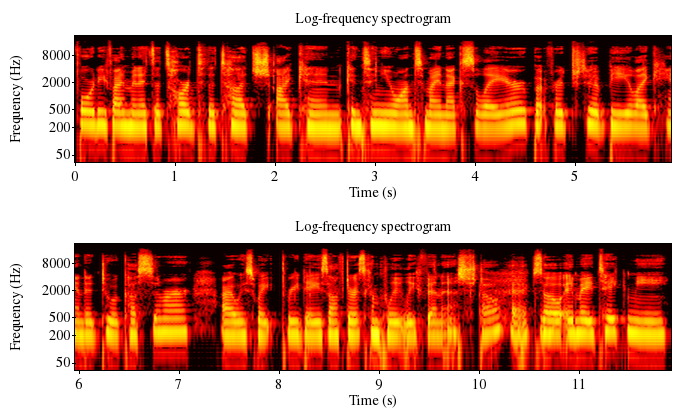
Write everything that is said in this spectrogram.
45 minutes. It's hard to the touch. I can continue on to my next layer, but for it to be like handed to a customer, I always wait three days after it's completely finished. Oh, okay. So it may take me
